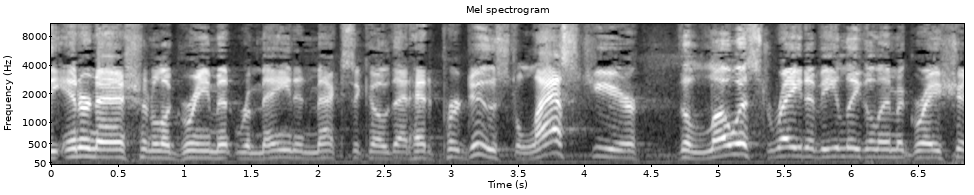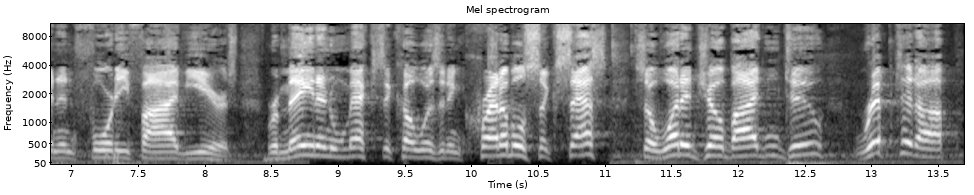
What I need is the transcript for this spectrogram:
the international agreement remain in Mexico that had produced last year the lowest rate of illegal immigration in 45 years. Remain in Mexico was an incredible success. So what did Joe Biden do? Ripped it up,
